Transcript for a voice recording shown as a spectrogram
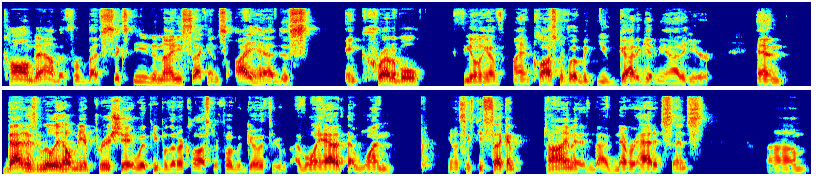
calm down. But for about 60 to 90 seconds, I had this incredible feeling of I am claustrophobic. You've got to get me out of here. And that has really helped me appreciate what people that are claustrophobic go through. I've only had it that one, you know, 60 second time, and I've never had it since. Um,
